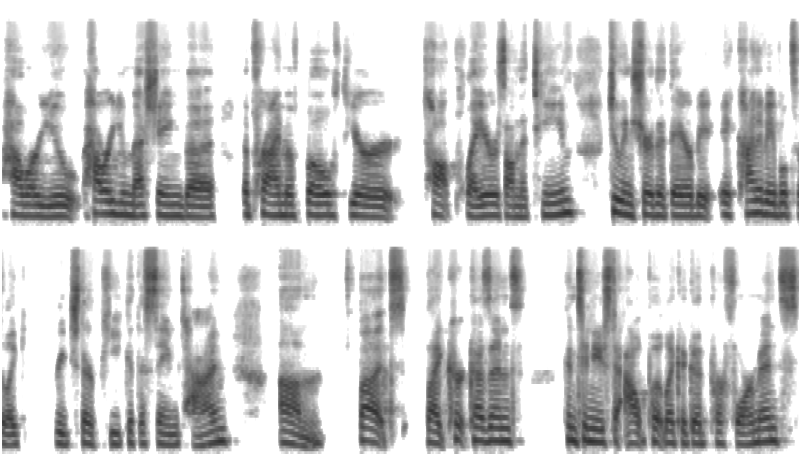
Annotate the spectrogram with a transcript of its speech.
how are you how are you meshing the the prime of both your top players on the team to ensure that they are be, kind of able to like reach their peak at the same time. Um, but like Kirk Cousins continues to output like a good performance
